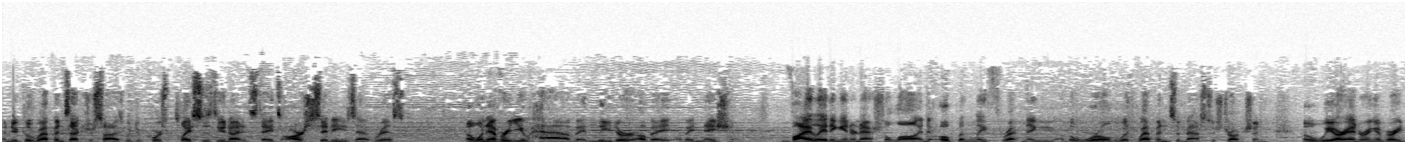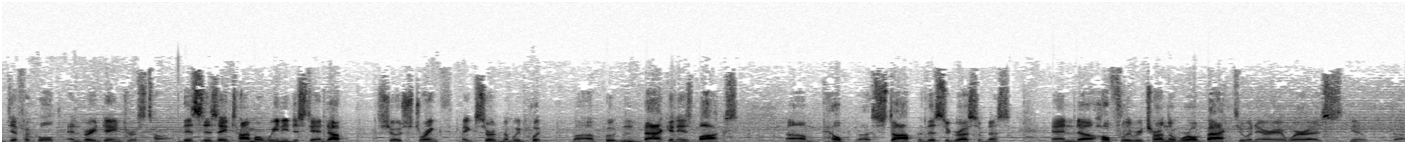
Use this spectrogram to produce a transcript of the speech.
a nuclear weapons exercise, which of course places the United States, our cities, at risk. Uh, whenever you have a leader of a, of a nation violating international law and openly threatening the world with weapons of mass destruction, uh, we are entering a very difficult and very dangerous time. This is a time where we need to stand up, show strength, make certain that we put uh, Putin back in his box um, help uh, stop this aggressiveness, and uh, hopefully return the world back to an area where, as you know,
